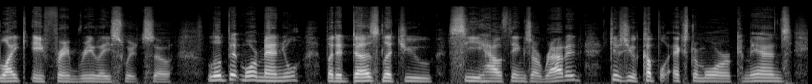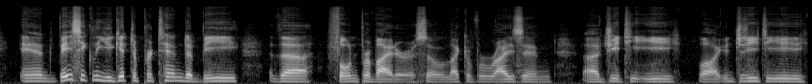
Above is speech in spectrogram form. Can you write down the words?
like a frame relay switch. So a little bit more manual, but it does let you see how things are routed. gives you a couple extra more commands and basically you get to pretend to be the phone provider. So like a Verizon, uh, GTE, well GTE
